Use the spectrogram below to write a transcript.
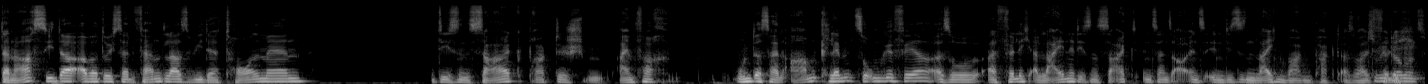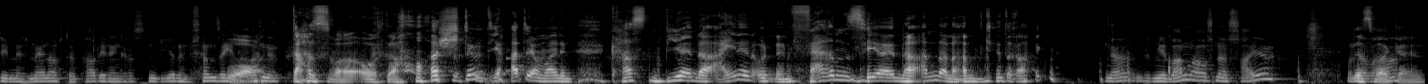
Danach sieht er aber durch sein Fernglas, wie der Tallman diesen Sarg praktisch einfach unter seinen Arm klemmt, so ungefähr. Also äh, völlig alleine diesen Sarg in, sein, in, diesen Leichenwagen packt. Also halt So wie völlig. damals die Miss Man auf der Party den Kasten Bier in den Fernseher Boah, das war auch da. Oh, stimmt, die hat ja mal einen Kasten Bier in der einen und einen Fernseher in der anderen Hand getragen. Ja, wir waren mal auf einer Feier. Und Das da war geil.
